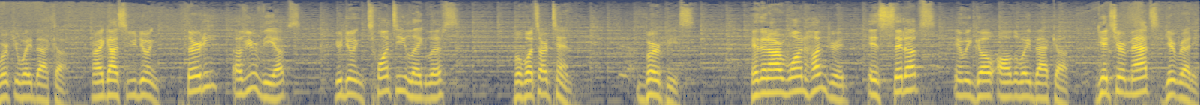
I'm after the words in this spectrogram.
work your way back up. All right, guys, so you're doing 30 of your V ups, you're doing 20 leg lifts, but what's our 10? Burpees. And then our 100 is sit ups, and we go all the way back up. Get your mats, get ready.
